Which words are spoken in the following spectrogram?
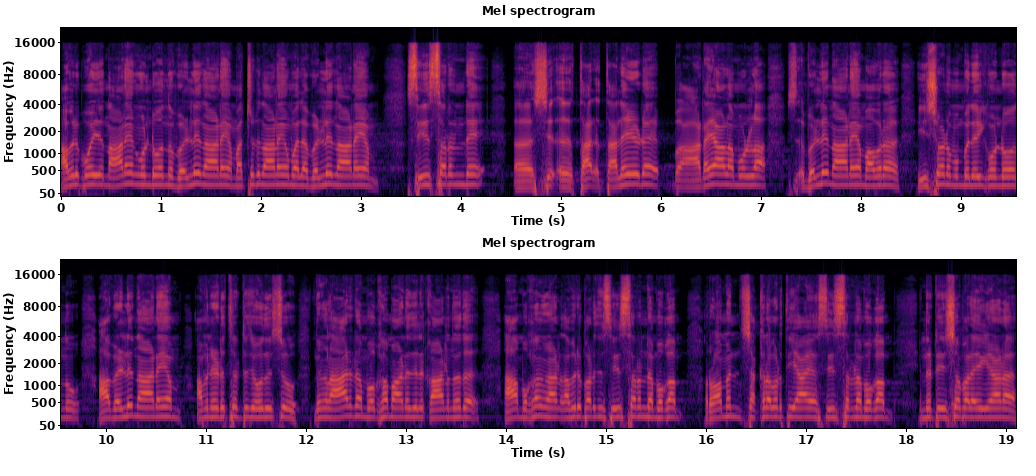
അവർ പോയി നാണയം കൊണ്ടുവന്ന്. വെള്ളി നാണയം മറ്റൊരു നാണയമല്ല വെള്ളി നാണയം. സീസറിന്റെ തലയുടെ അടയാളമുള്ള വെള്ളി നാണയം അവർ ഈശോയുടെ മുമ്പിലേക്ക് കൊണ്ടുവന്നു. ആ വെള്ളി നാണയം അവനെടുത്തിട്ട് ചോദിച്ചു നിങ്ങൾ ആരുടെ മുഖമാണ് ഇതിൽ കാണുന്നത്? ആ മുഖം കാണുന്നത് അവർ പറഞ്ഞു സീസറിന്റെ മുഖം റോമൻ ചക്രവർത്തിയായ സീസറിന്റെ മുഖം. എന്നിട്ട് ഈശോ പറയുകയാണ്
